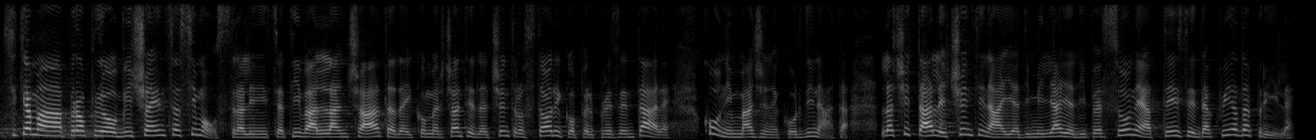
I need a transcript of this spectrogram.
Si chiama proprio Vicenza si mostra, l'iniziativa lanciata dai commercianti del centro storico per presentare, con un'immagine coordinata, la città alle centinaia di migliaia di persone attese da qui ad aprile,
